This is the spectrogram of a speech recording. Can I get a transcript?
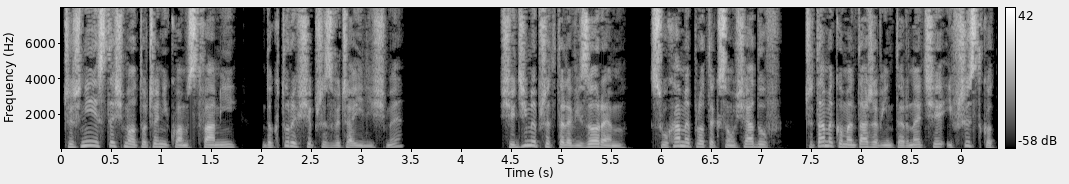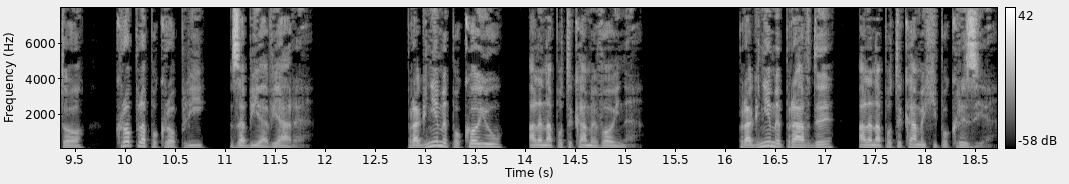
Czyż nie jesteśmy otoczeni kłamstwami, do których się przyzwyczailiśmy? Siedzimy przed telewizorem, słuchamy plotek sąsiadów, czytamy komentarze w internecie i wszystko to, kropla po kropli, zabija wiarę. Pragniemy pokoju, ale napotykamy wojnę. Pragniemy prawdy, ale napotykamy hipokryzję.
